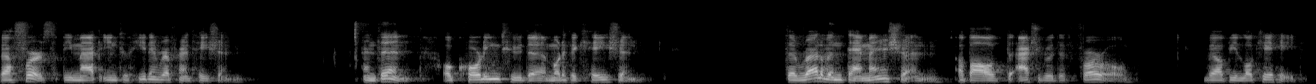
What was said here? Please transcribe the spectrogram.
will first be mapped into hidden representation. And then, according to the modification, the relevant dimension about the attribute thorough will be located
